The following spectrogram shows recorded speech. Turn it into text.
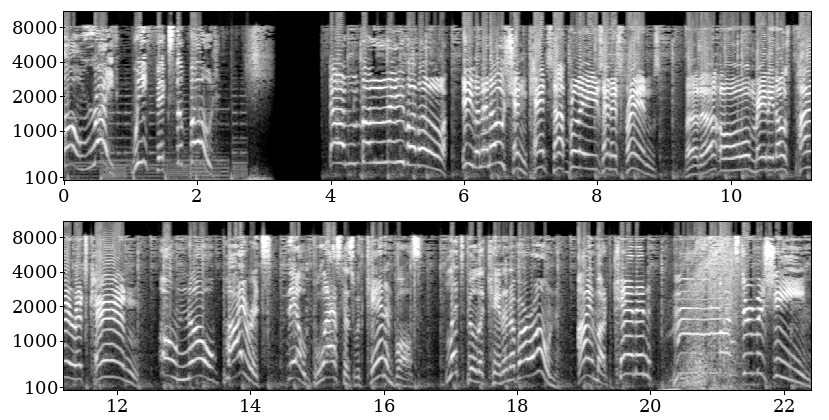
All right! We fixed the boat! Unbelievable! Even an ocean can't stop Blaze and his friends. But uh-oh, maybe those pirates can. Oh no, pirates! They'll blast us with cannonballs. Let's build a cannon of our own. I'm a cannon monster machine!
